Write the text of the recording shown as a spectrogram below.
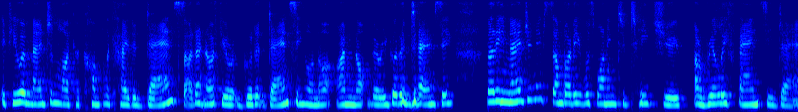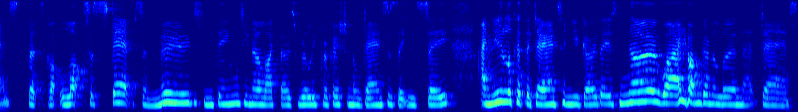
if you imagine like a complicated dance, I don't know if you're good at dancing or not. I'm not very good at dancing, but imagine if somebody was wanting to teach you a really fancy dance that's got lots of steps and moves and things, you know, like those really professional dances that you see. And you look at the dance and you go, there's no way I'm going to learn that dance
